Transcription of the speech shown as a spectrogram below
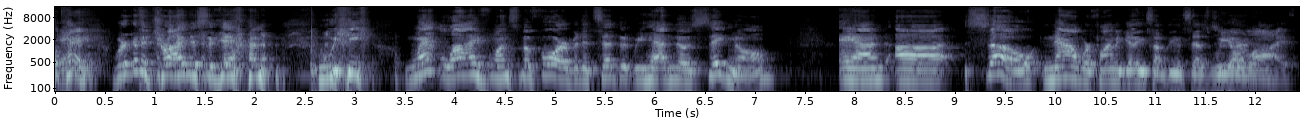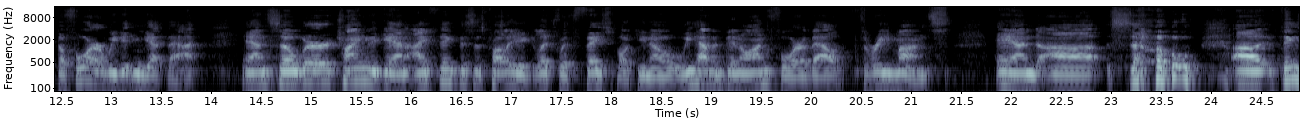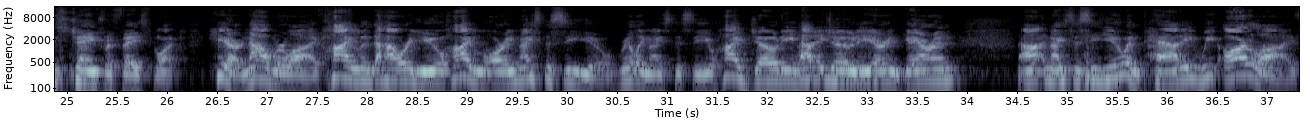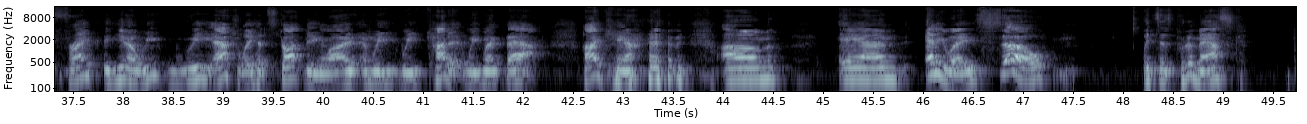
Okay, we're going to try this again. we went live once before, but it said that we had no signal. And uh, so now we're finally getting something that says we are live. Before, we didn't get that. And so we're trying it again. I think this is probably a glitch with Facebook. You know, we haven't been on for about three months. And uh, so uh, things change with Facebook. Here, now we're live. Hi, Linda, how are you? Hi, Lori, nice to see you. Really nice to see you. Hi, Jody. Happy Hi, Jody. New Year. And Garen. Uh, nice to see you and Patty. We are live. Frank, you know, we, we actually had stopped being live and we, we cut it and we went back. Hi, Karen. um, and anyway, so it says put a mask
